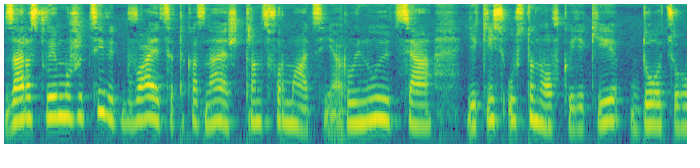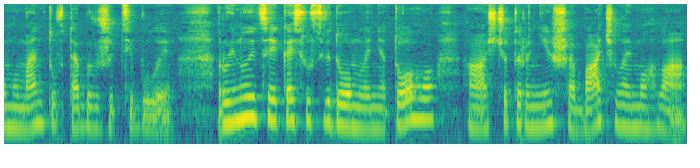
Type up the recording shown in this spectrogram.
Зараз в твоєму житті відбувається така, знаєш, трансформація, руйнуються якісь установки, які до цього моменту в тебе в житті були. Руйнується якесь усвідомлення того, що ти раніше бачила і могла.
